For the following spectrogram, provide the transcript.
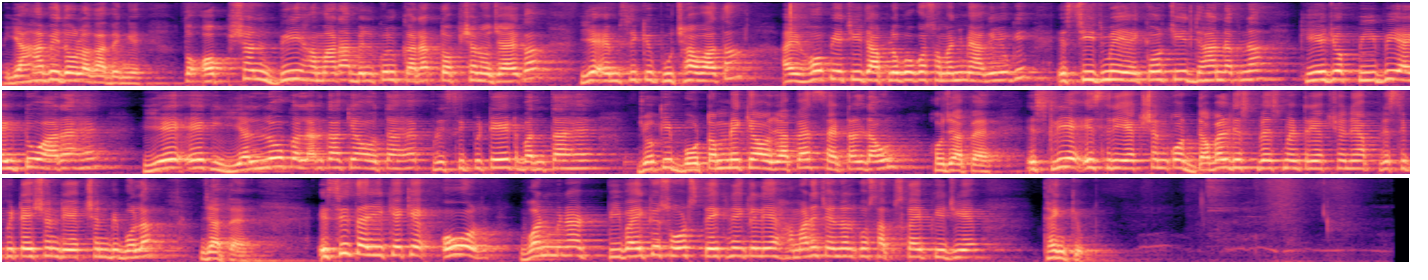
यहाँ भी दो लगा देंगे। तो ऑप्शन बी हमारा बिल्कुल करेक्ट ऑप्शन हो जाएगा। ये एमसीक्यू पूछा हुआ था। आई होप ये चीज़ आप लोगों को समझ में आ गई होगी। इस चीज़ में एक और चीज़ ध्यान रखना कि ये जो पी बी आई टू आ रहा है, ये एक येलो कलर का क्या होता है? प्रिसिपिटेट बनता है, जो कि बॉटम में क्या हो जाता है? सेटल डाउन हो जाता है। इसलिए इस रिएक्शन को डबल डिस्प्लेसमेंट रिएक्शन या प्रिसिपिटेशन रिएक्शन भी बोला जाता है। इसी तरीके के और one minute P Y Q shorts देखने के लिए हमारे चैनल को सब्सक्राइब कीजिए। Thank you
